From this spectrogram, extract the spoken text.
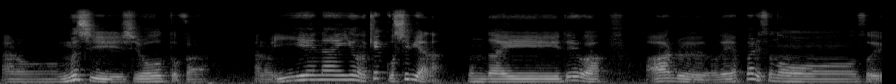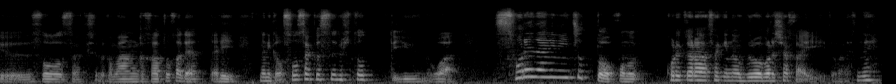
あの無視しようとかあの言えないような結構シビアな問題ではあるのでやっぱりそのそういう創作者とか漫画家とかであったり何かを創作する人っていうのはそれなりにちょっとこのこれから先のグローバル社会とかですね。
